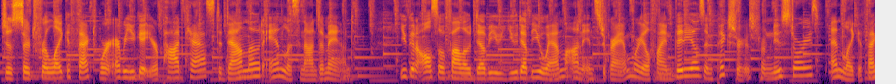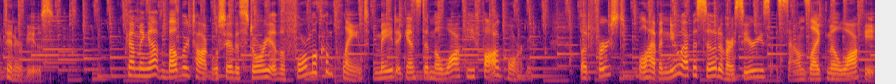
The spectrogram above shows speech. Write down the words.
Just search for Lake Effect wherever you get your podcasts to download and listen on demand. You can also follow WUWM on Instagram, where you'll find videos and pictures from news stories and Lake Effect interviews. Coming up, Bubbler Talk will share the story of a formal complaint made against a Milwaukee foghorn. But first, we'll have a new episode of our series Sounds Like Milwaukee,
